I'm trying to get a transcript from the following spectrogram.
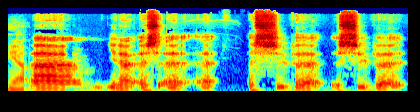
yeah. Um, you know, a, a, a super a super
